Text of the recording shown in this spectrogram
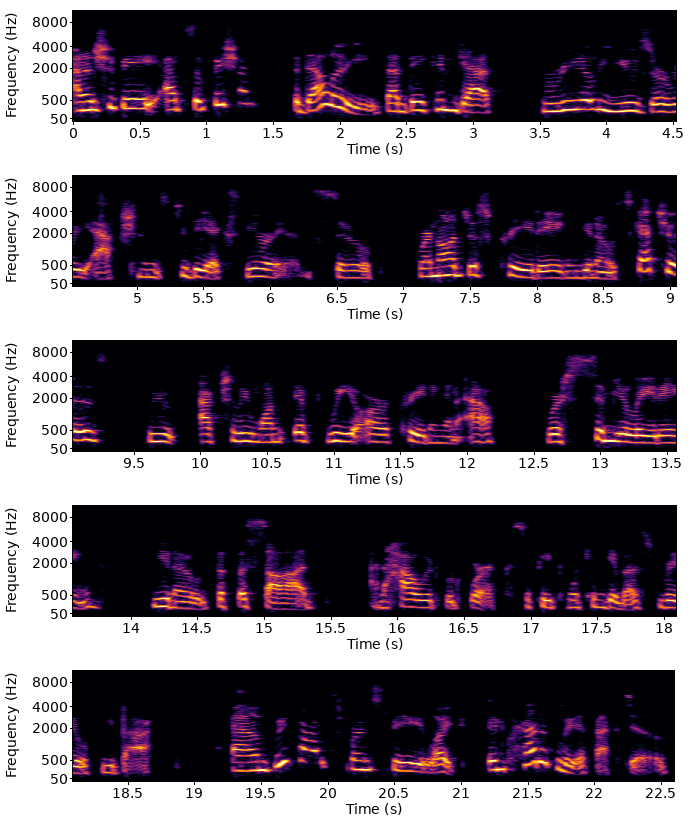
And it should be at sufficient fidelity that they can get real user reactions to the experience. So we're not just creating, you know, sketches. We actually want, if we are creating an app, we're simulating, you know, the facade and how it would work so people can give us real feedback. And we found sprints to be like incredibly effective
